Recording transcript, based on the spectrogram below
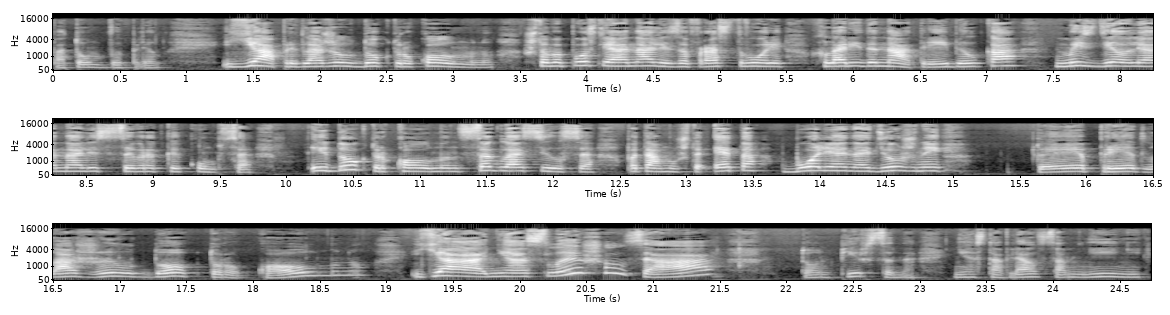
потом выпалил. «Я предложил доктору Колману, чтобы после анализов в растворе хлорида натрия и белка мы сделали анализ с сывороткой кумпса. И доктор Колман согласился, потому что это более надежный «Ты предложил доктору Колману? Я не ослышался, а?» Тон Пирсона не оставлял сомнений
